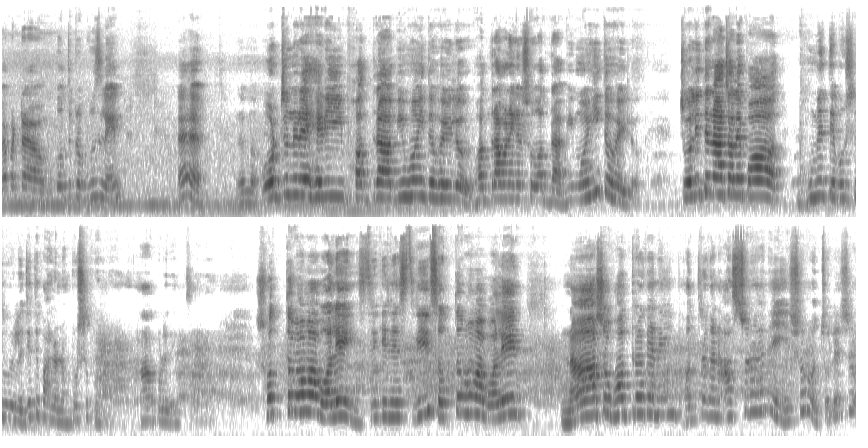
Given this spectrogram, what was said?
ব্যাপারটা কতটা বুঝলেন হ্যাঁ? অর্জুনের হেরি ভদ্রা বিমোহিত হইল। ভদ্রা মানে সুভদ্রা, বিমোহিত হইল। চলিতে না চলে পথ ভূমেতে বসে হইল যেতে পারল না, বসে পড়ল। হাঁ করে দেখছে। সত্যভামা বলেন শ্রীকৃষ্ণের স্ত্রী সত্যভামা বলেন, না আসো ভদ্রা কেন ভদ্রা কেন আসছো না কেন এসো, চলে এসো।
